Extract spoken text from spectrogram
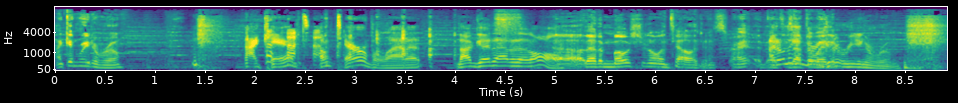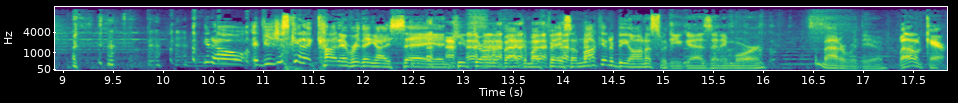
I can read a room. I can't. I'm terrible at it. Not good at it at all. Uh, that emotional intelligence, right? I don't think that I'm very way good that- at reading a room. you know, if you're just going to cut everything I say and keep throwing it back in my face, I'm not going to be honest with you guys anymore. What's the matter with you? Well, I don't care.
